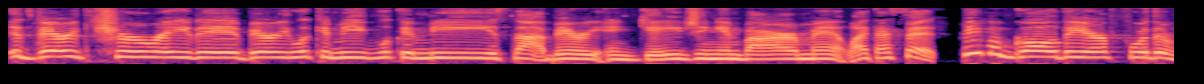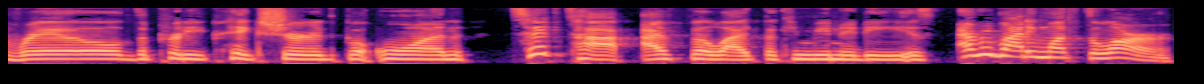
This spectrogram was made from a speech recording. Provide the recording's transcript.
it's very curated, very look at me, look at me. It's not very engaging environment. Like I said, people go there for the real, the pretty pictures, but on TikTok, I feel like the community is everybody wants to learn.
